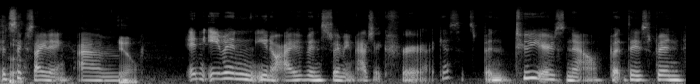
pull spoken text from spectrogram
it's so, exciting. Um, yeah. And even, you know, I've been streaming Magic for, I guess it's been two years now, but there's been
